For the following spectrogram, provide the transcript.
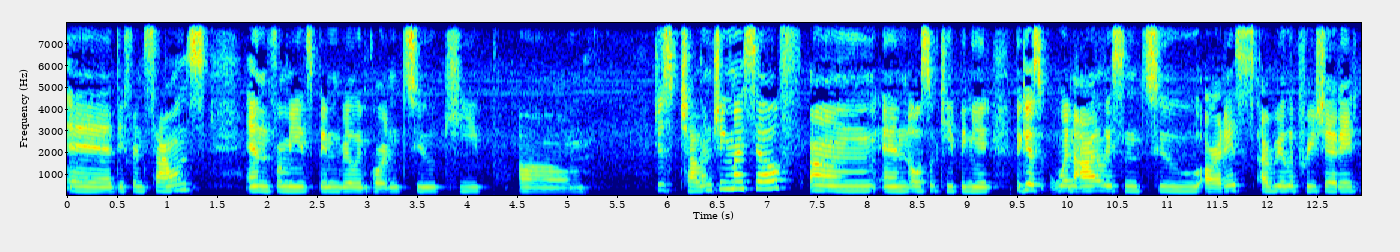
uh, different sounds, and for me, it's been really important to keep um, just challenging myself um, and also keeping it because when I listen to artists, I really appreciate it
